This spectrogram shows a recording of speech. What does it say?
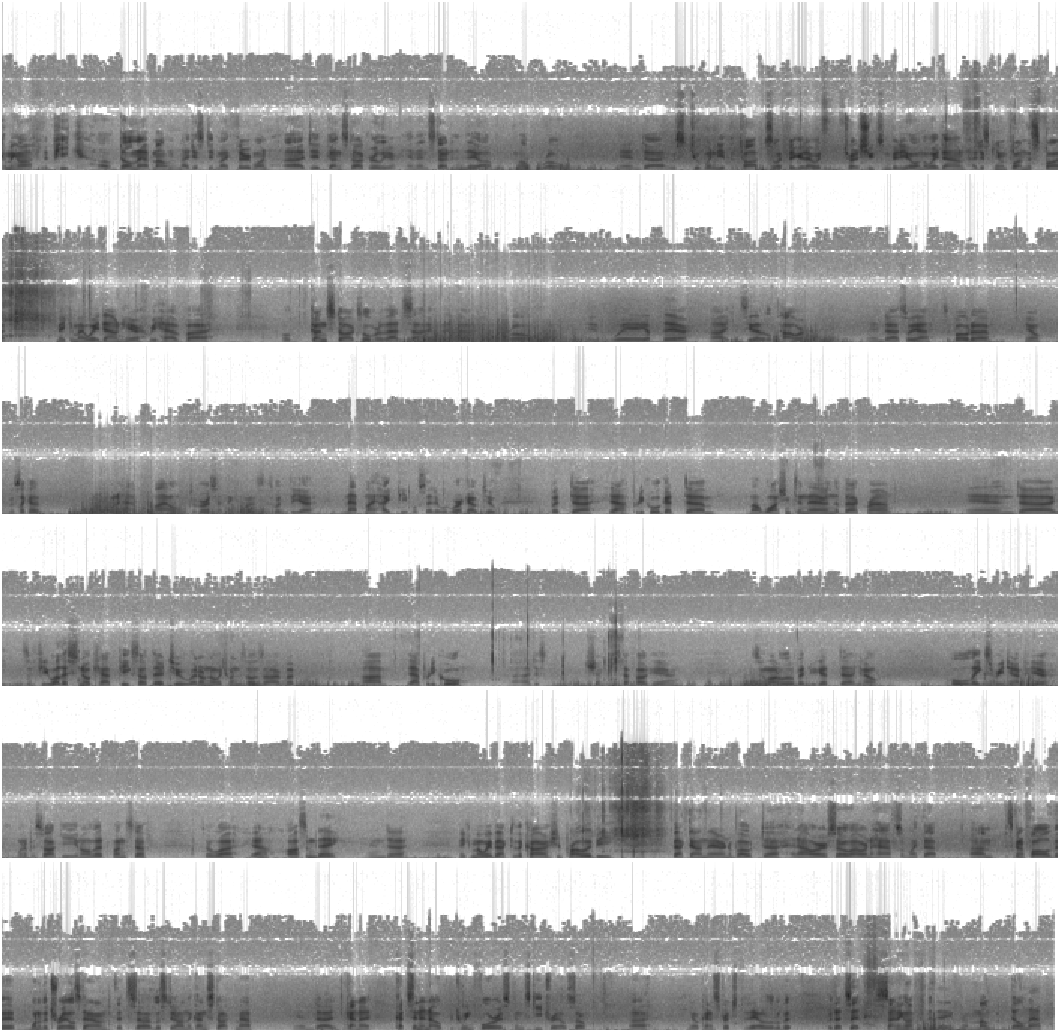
Coming off the peak of Belknap Mountain, I just did my third one. I uh, did Gunstock earlier and then started the day off with Mount Rowe. And uh, it was too windy at the top, so I figured I would try to shoot some video on the way down. I just came upon this spot, making my way down here. We have uh, Gunstocks over that side, and uh, is way up there. Uh, you can see that little tower. And uh, so yeah, it's about, you know, it was like a one and a half mile traverse, I think it was, is what the uh, MapMyHike people said it would work out to. But uh, yeah, pretty cool. Got um, Mount Washington there in the background. And uh, there's a few other snow-capped peaks out there too. I don't know which ones those are, but um, yeah, pretty cool. Uh, just checking stuff out here and zoom out a little bit. You get, uh, you know, whole lakes region up here, Winnipesaukee and all that fun stuff. So uh, yeah, awesome day. And uh, making my way back to the car. Should probably be back down there in about uh, an hour or so, hour and a half, something like that. Um, it's going to follow the one of the trails down that's uh, listed on the Gunstock map, and uh, it kind of cuts in and out between forest and ski trails. So, uh, you know, kind of stretch the day out a little bit. But that's it. Signing off for the day from Mount Belknap.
